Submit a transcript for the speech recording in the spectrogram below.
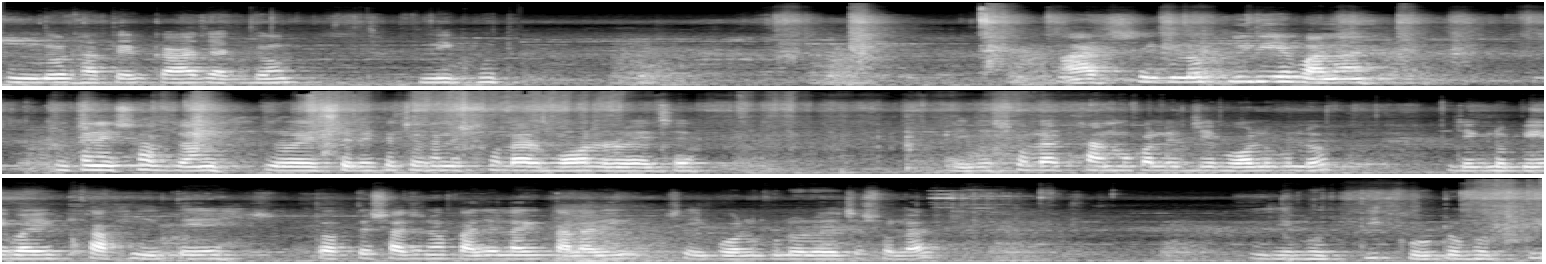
সুন্দর হাতের কাজ একদম নিখুঁত। আর সেগুলো কী দিয়ে বানায়? এখানে সব জন রয়েছে, দেখেছ? এখানে সোলার বল রয়েছে। এই যে সোলার থার্মোকলের যে বলগুলো, যেগুলো বিয়ে বাড়ির কাপড়িতে তত্ত্ব সাজানো কাজে লাগে কালারিং সেই বলগুলো রয়েছে সোলার। যে ভর্তি কৌটো ভর্তি।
